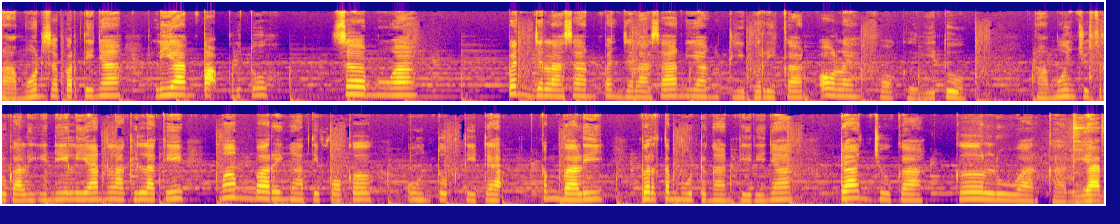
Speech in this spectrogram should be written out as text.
Namun sepertinya Lian tak butuh semua penjelasan-penjelasan yang diberikan oleh Foke itu. Namun justru kali ini Lian lagi-lagi memperingati Foke untuk tidak kembali bertemu dengan dirinya dan juga keluarga Lian.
